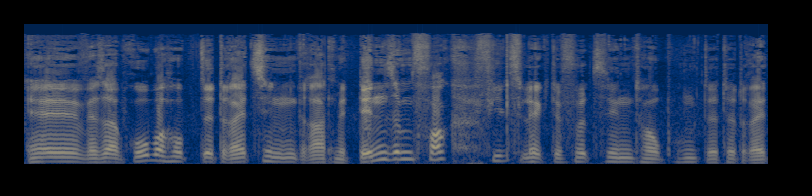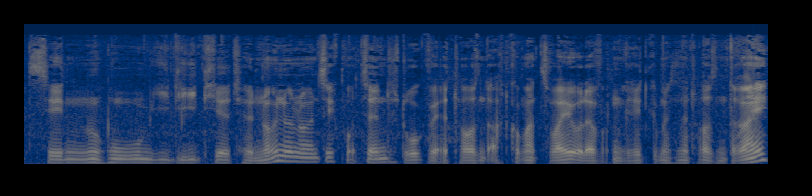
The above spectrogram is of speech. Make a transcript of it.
Äh, Weser behauptet 13 Grad mit densem Fog, viel selecte 14, Taupunktete 13, humidierte 99 Prozent, Druckwert 1008,2 oder vom Gerät gemessen 1003.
